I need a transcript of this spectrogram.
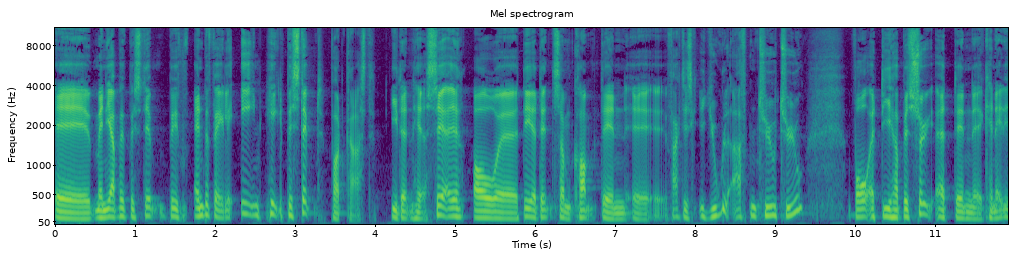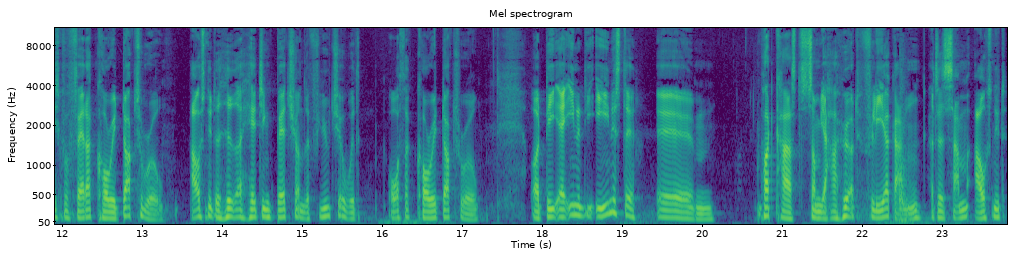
Øh, men jeg vil bestemt, be, anbefale en helt bestemt podcast i den her serie, og øh, det er den, som kom den øh, faktisk i juleaften 2020, hvor at de har besøg af den øh, kanadiske forfatter Cory Doctorow. Afsnittet hedder Hedging Bets on the Future with author Cory Doctorow. Og det er en af de eneste øh, podcast, som jeg har hørt flere gange, altså det samme afsnit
